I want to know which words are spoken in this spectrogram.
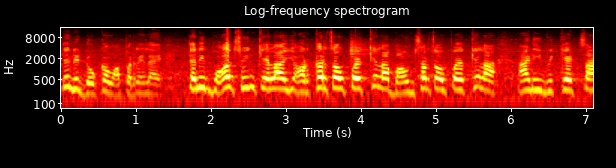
त्यांनी डोकं वापरलेलं आहे. त्यांनी बॉल स्विंग केला यॉर्करचा उपयोग केला बाउन्सरचा उपयोग केला आणि विकेटचा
